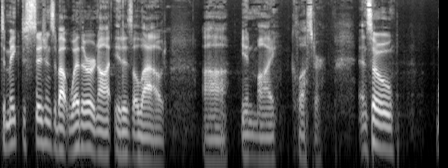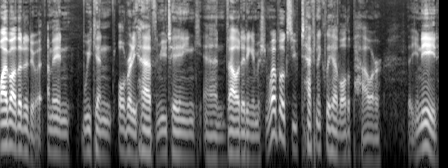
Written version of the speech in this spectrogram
to make decisions about whether or not it is allowed uh, in my cluster. And so why bother to do it? I mean, we can already have the mutating and validating admission webhooks. You technically have all the power that you need.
